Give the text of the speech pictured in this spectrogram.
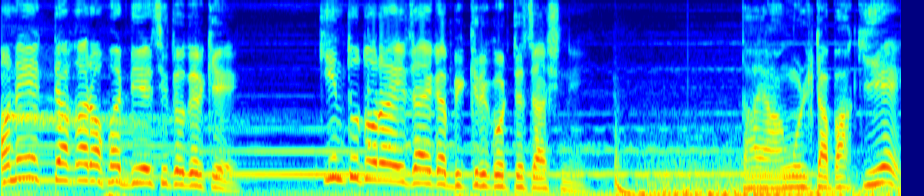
অনেক টাকার অফার দিয়েছি তোদেরকে কিন্তু তোরা এই জায়গা বিক্রি করতে চাসনি। তাই আঙুলটা বাকিয়ে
